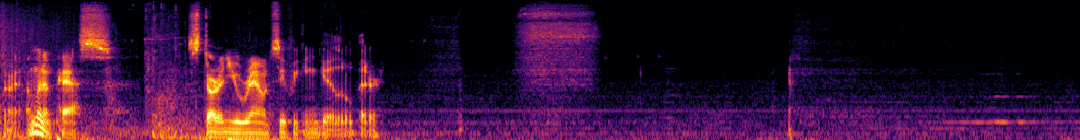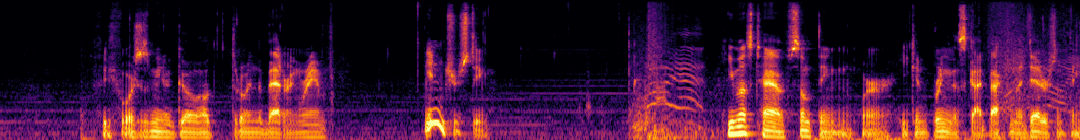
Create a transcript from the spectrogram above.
Alright, I'm gonna pass. Start a new round, see if we can get a little better. If he forces me to go, I'll throw in the battering ram. Interesting. He must have something where he can bring this guy back from the dead or something.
